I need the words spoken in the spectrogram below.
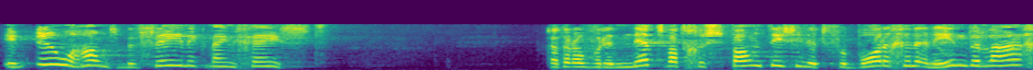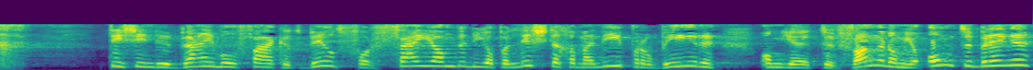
In uw hand beveel ik mijn geest. Gaat er over een net wat gespand is in het verborgen, een hinderlaag. Het is in de Bijbel vaak het beeld voor vijanden die op een listige manier proberen om je te vangen, om je om te brengen.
